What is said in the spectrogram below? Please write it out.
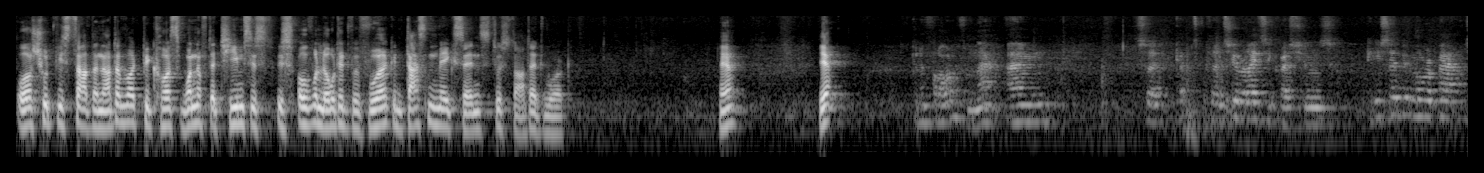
Or should we start another work because one of the teams is, is overloaded with work and doesn't make sense to start that work? Yeah? Yeah? Can I follow on from that? Um, so, two related questions. Can you say a bit more about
